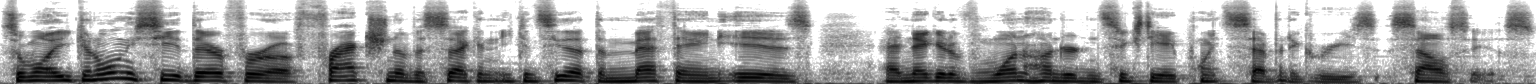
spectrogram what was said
So while you can only see it there for a fraction of a second, you can see that the methane is at negative 168.7 degrees Celsius,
